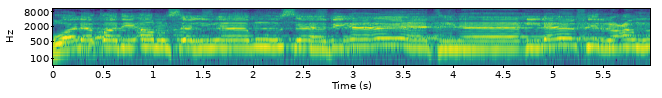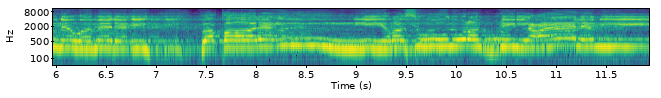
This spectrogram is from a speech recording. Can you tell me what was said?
ولقد أرسلنا موسى بآياتنا إلى فرعون وملئه فقال إني رسول رب العالمين.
